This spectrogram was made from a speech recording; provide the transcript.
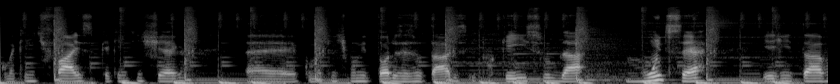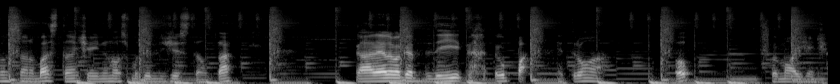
como é que a gente faz, o que, é que a gente enxerga, é, como é que a gente monitora os resultados e porque isso dá muito certo e a gente está avançando bastante aí no nosso modelo de gestão, tá? Galera, o HD. Opa, entrou uma. Opa, foi mal gente.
